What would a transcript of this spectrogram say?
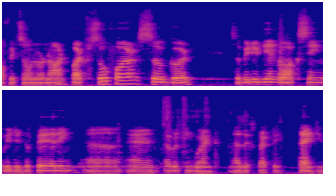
of its own or not. But so far so good. So we did the unboxing we did the pairing and everything went as expected. Thank you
